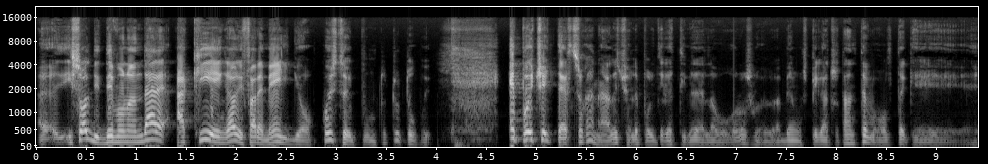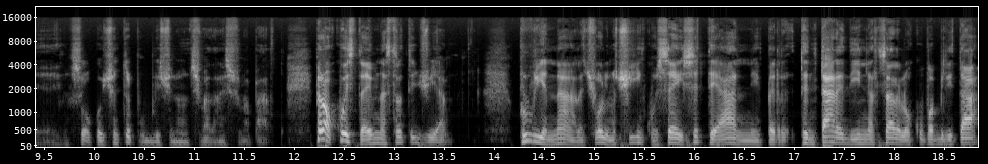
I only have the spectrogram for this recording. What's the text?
eh, i soldi devono andare a chi è in grado di fare meglio, questo è il punto, tutto qui. E poi c'è il terzo canale, cioè le politiche attive del lavoro, abbiamo spiegato tante volte che solo con i centri pubblici non si va da nessuna parte. Però questa è una strategia pluriennale, ci vogliono 5, 6, 7 anni per tentare di innalzare l'occupabilità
